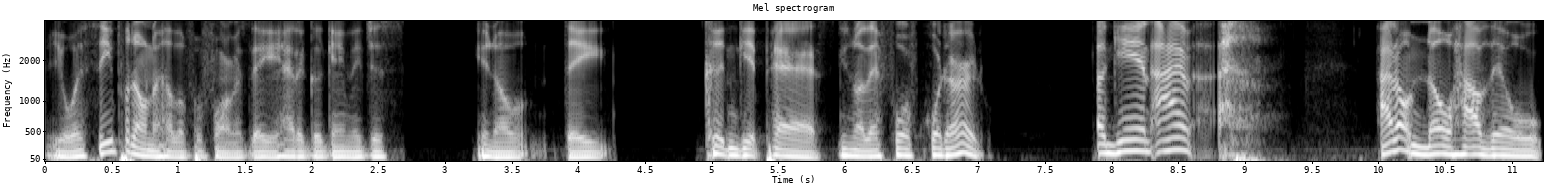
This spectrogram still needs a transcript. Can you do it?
USC put on a hell of a performance. They had a good game. They just, you know, they couldn't get past, you know, that fourth quarter hurdle. Again, I I don't know how they'll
